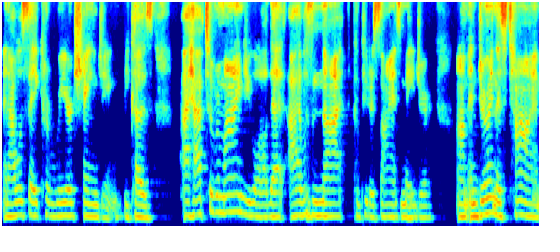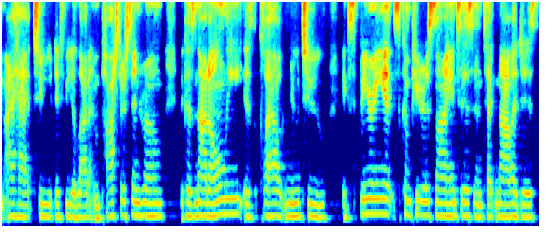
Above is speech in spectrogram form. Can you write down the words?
and I would say career changing because I have to remind you all that I was not a computer science major. Um, and during this time, I had to defeat a lot of imposter syndrome because not only is the cloud new to experienced computer scientists and technologists,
